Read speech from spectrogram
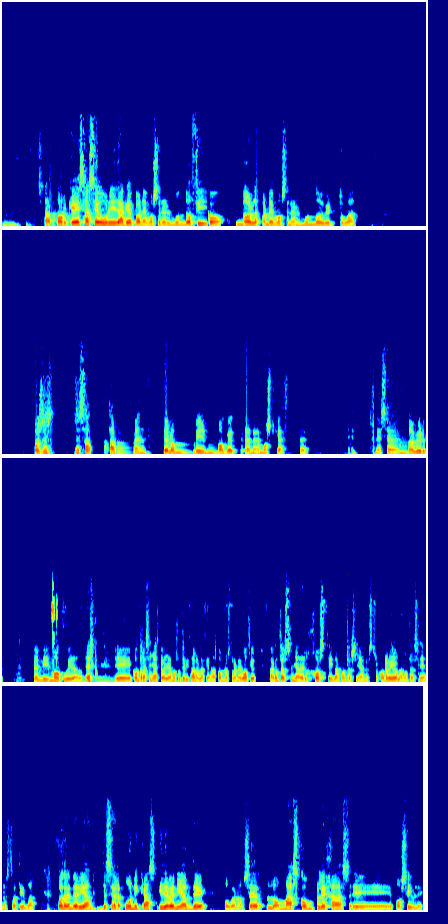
O sea, ¿por qué esa seguridad que ponemos en el mundo físico no la ponemos en el mundo virtual? Pues es exactamente lo mismo que tenemos que hacer en ese mundo virtual el mismo cuidado. Es eh, contraseñas que vayamos a utilizar relacionadas con nuestro negocio, la contraseña del hosting, la contraseña de nuestro correo, la contraseña de nuestra tienda, pues deberían de ser únicas y deberían de pues bueno, ser lo más complejas eh, posible.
